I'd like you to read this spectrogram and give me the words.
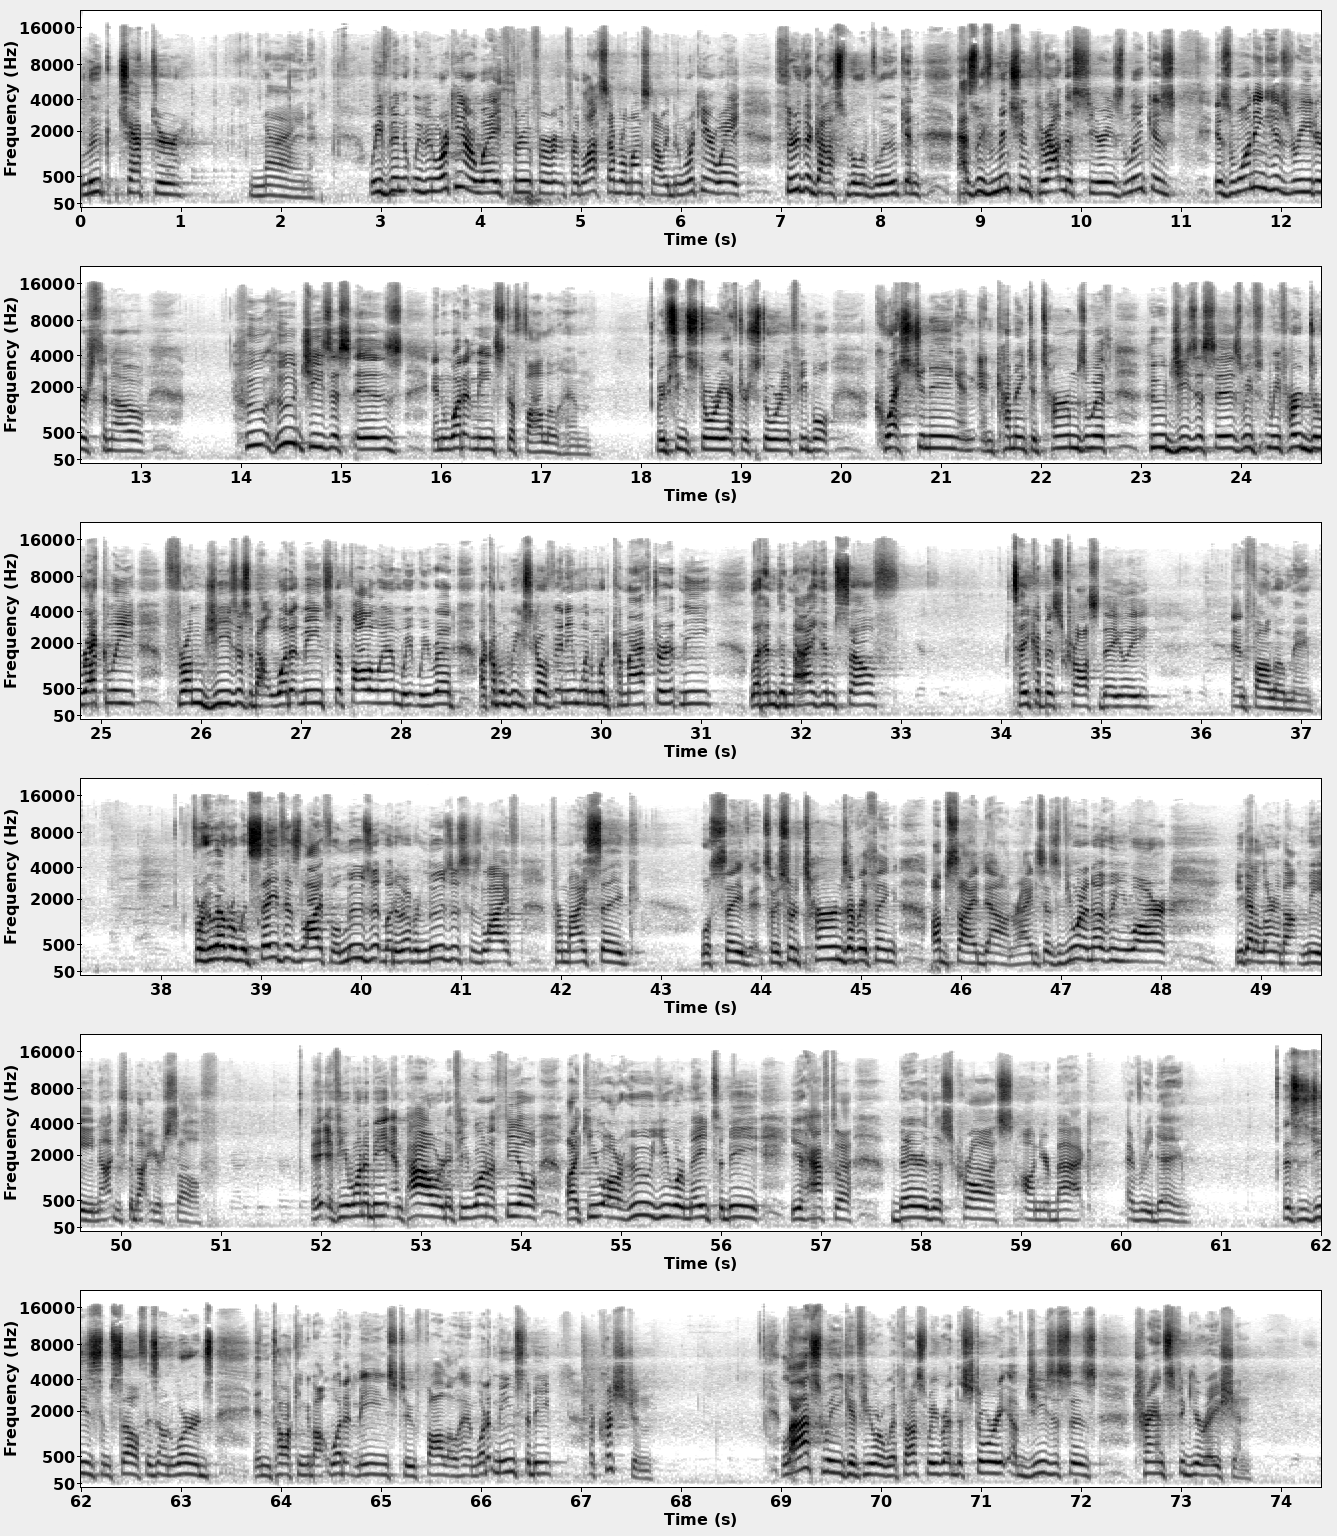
Luke chapter 9. We've been, we've been working our way through, for, for the last several months now, we've been working our way through the Gospel of Luke. And as we've mentioned throughout this series, Luke is, is wanting his readers to know who, who Jesus is and what it means to follow him. We've seen story after story of people questioning and, and coming to terms with who Jesus is. We've, we've heard directly from Jesus about what it means to follow him. We, we read a couple weeks ago if anyone would come after me, let him deny himself, take up his cross daily, and follow me. For whoever would save his life will lose it, but whoever loses his life for my sake will save it. So he sort of turns everything upside down, right? He says, if you want to know who you are, you got to learn about me, not just about yourself. If you want to be empowered, if you want to feel like you are who you were made to be, you have to bear this cross on your back every day. This is Jesus himself, his own words, in talking about what it means to follow him, what it means to be a Christian. Last week, if you were with us, we read the story of Jesus' transfiguration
